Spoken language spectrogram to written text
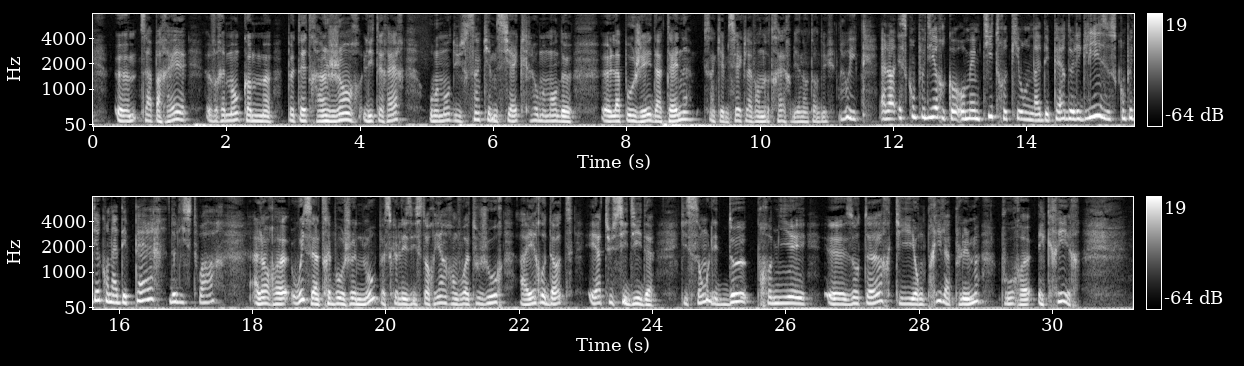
ça apparaît vraiment comme peut-être un genre littéraire au moment du 5e siècle, au moment de euh, l'apogée d'Athènes, 5e siècle avant notre ère, bien entendu. Oui. Alors, est-ce qu'on peut dire qu'au même titre qu'on a des pères de l'Église, est-ce qu'on peut dire qu'on a des pères de l'histoire? Alors euh, oui, c'est un très beau jeu de mots parce que les historiens renvoient toujours à Hérodote et à Thucydide, qui sont les deux premiers euh, auteurs qui ont pris la plume pour écrire.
